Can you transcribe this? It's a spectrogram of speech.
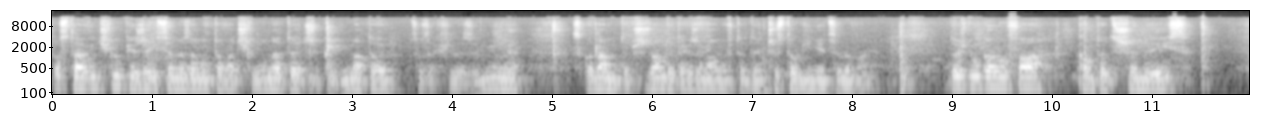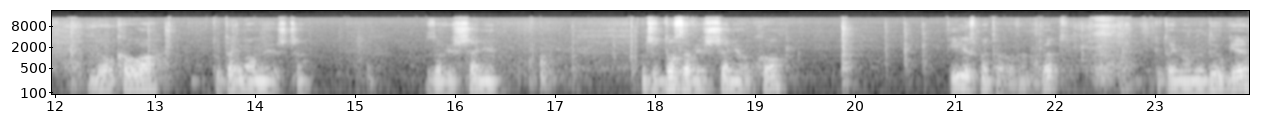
postawić lub jeżeli chcemy zamontować lunetę czy kolimator, co za chwilę zrobimy, składamy te przyrządy, także mamy wtedy czystą linię celowania. Dość długa lufa, komplet szyny RIS dookoła. Tutaj mamy jeszcze zawieszenie, znaczy do zawieszenia ucho i jest metalowe nawet. Tutaj mamy drugie,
